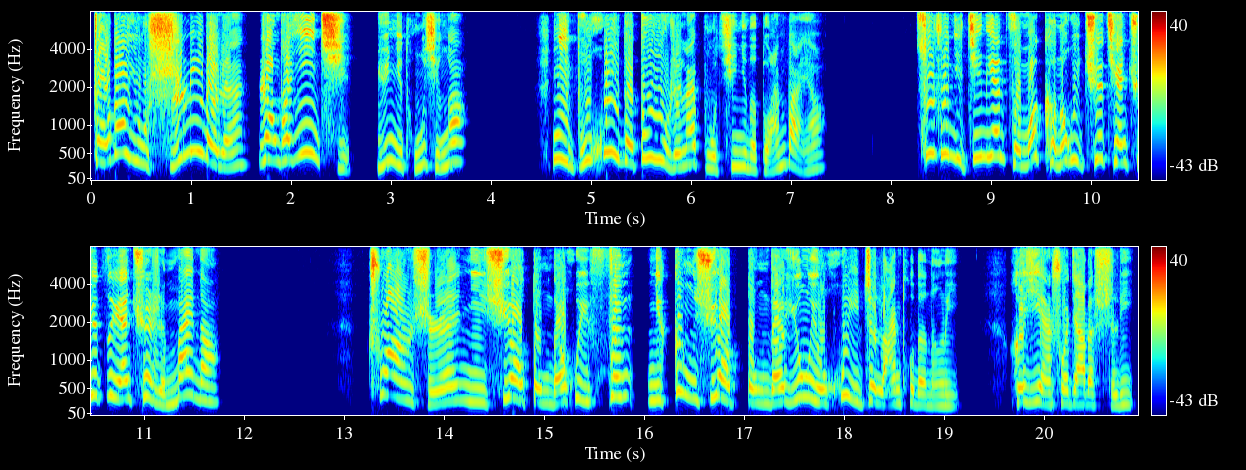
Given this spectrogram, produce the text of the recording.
找到有实力的人，让他一起与你同行啊！你不会的，都有人来补齐你的短板呀。所以说，你今天怎么可能会缺钱、缺资源、缺人脉呢？创始人，你需要懂得会分，你更需要懂得拥有绘制蓝图的能力和演说家的实力，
